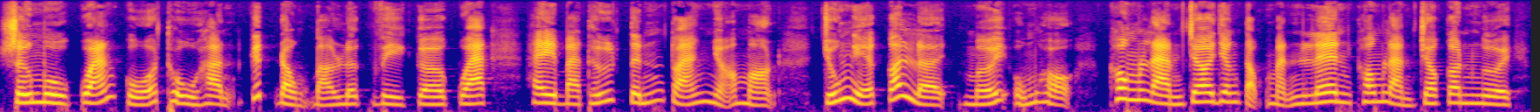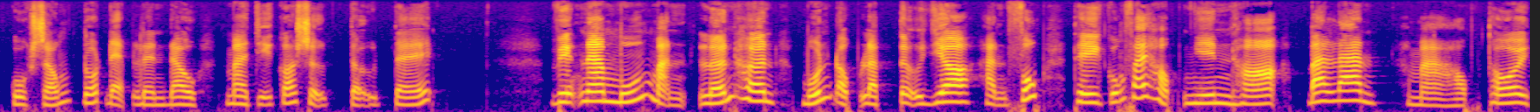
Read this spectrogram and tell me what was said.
sự mù quáng của thù hận, kích động bạo lực vì cờ quạt hay ba thứ tính toán nhỏ mọn, chủ nghĩa có lợi mới ủng hộ, không làm cho dân tộc mạnh lên, không làm cho con người cuộc sống tốt đẹp lên đầu mà chỉ có sự tử tế. Việt Nam muốn mạnh, lớn hơn, muốn độc lập tự do, hạnh phúc thì cũng phải học nhìn họ, Ba Lan mà học thôi,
